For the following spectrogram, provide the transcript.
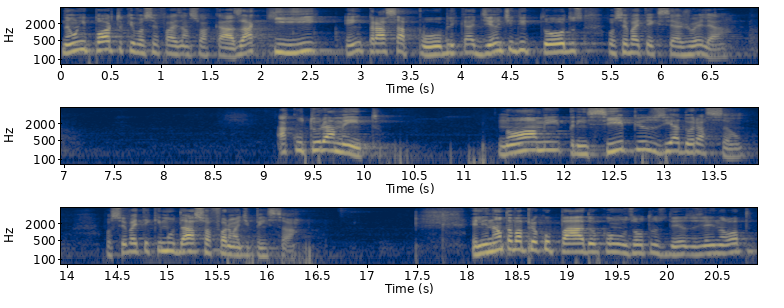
não importa o que você faz na sua casa, aqui, em praça pública, diante de todos, você vai ter que se ajoelhar. Aculturamento. Nome, princípios e adoração. Você vai ter que mudar a sua forma de pensar. Ele não estava preocupado com os outros deuses, ele não estava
